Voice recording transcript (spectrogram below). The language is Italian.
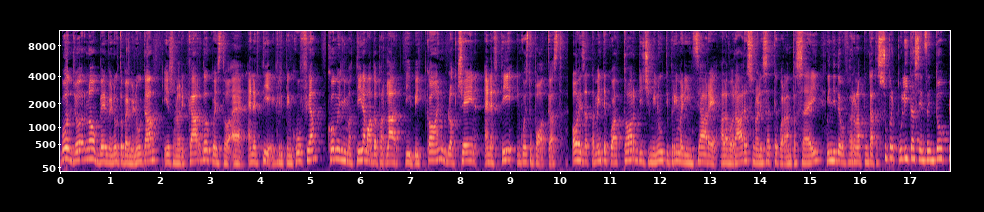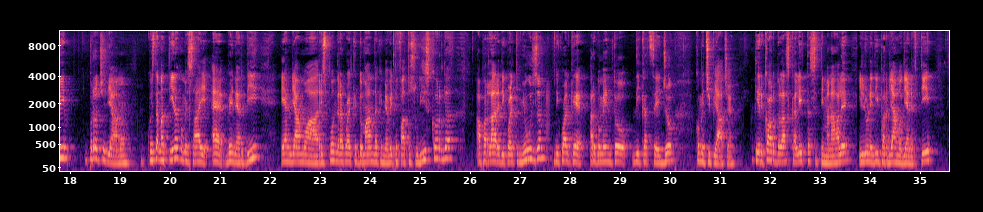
Buongiorno, benvenuto, benvenuta. Io sono Riccardo, questo è NFT e Crypto in cuffia. Come ogni mattina vado a parlare di Bitcoin, blockchain, NFT in questo podcast. Ho esattamente 14 minuti prima di iniziare a lavorare, sono le 7:46, quindi devo fare una puntata super pulita senza intoppi. Procediamo. Questa mattina, come sai, è venerdì e andiamo a rispondere a qualche domanda che mi avete fatto su Discord a parlare di qualche news, di qualche argomento di cazzeggio come ci piace. Ti ricordo la scaletta settimanale, il lunedì parliamo di NFT,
